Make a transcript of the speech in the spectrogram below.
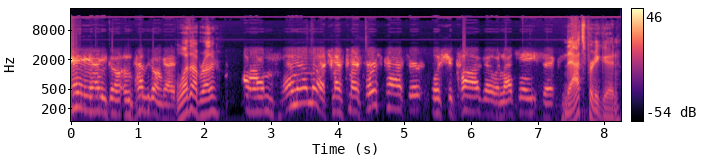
Hey, how you going? How's it going, guys? What's up, brother? Um, well, not much. My my first concert was Chicago in 1986. That's pretty good.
